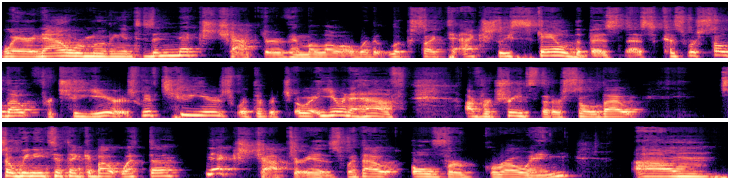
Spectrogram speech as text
where now we're moving into the next chapter of Imiloa, what it looks like to actually scale the business because we're sold out for two years. We have two years worth of, or a year and a half of retreats that are sold out. So we need to think about what the next chapter is without overgrowing. Um,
